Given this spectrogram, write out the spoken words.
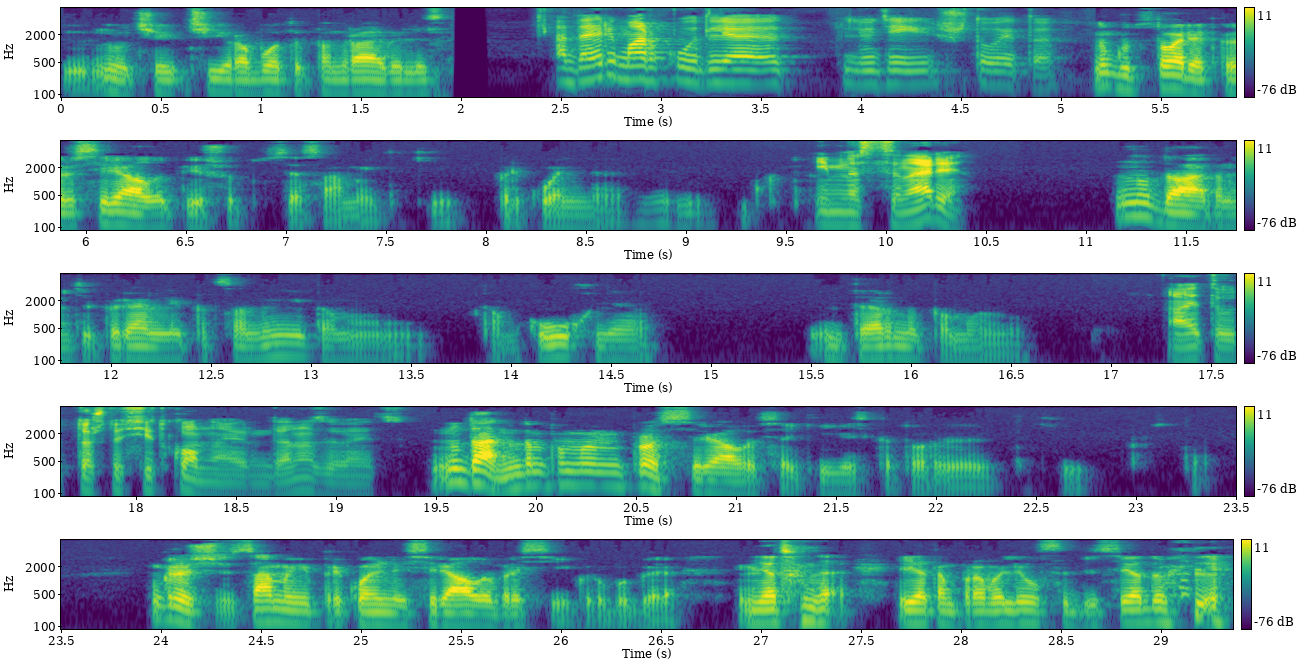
ну, чьи, чьи работы понравились. А дай ремарку для людей, что это? Ну, Good Story, это, конечно, сериалы пишут, все самые такие прикольное. Именно сценарий? Ну да, там типа реальные пацаны, там, там кухня, интерны, по-моему. А это вот то, что ситком, наверное, да, называется? Ну да, ну там, по-моему, просто сериалы всякие есть, которые такие просто... Ну, короче, самые прикольные сериалы в России, грубо говоря. И меня туда, и я там провалил собеседование,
